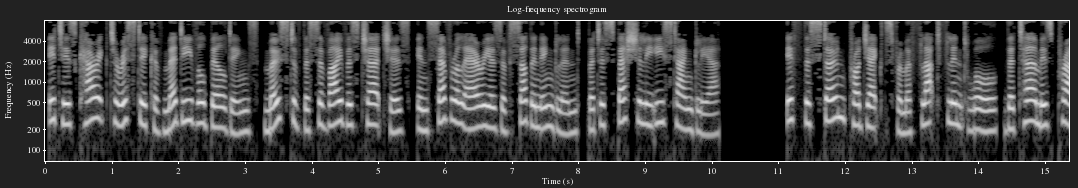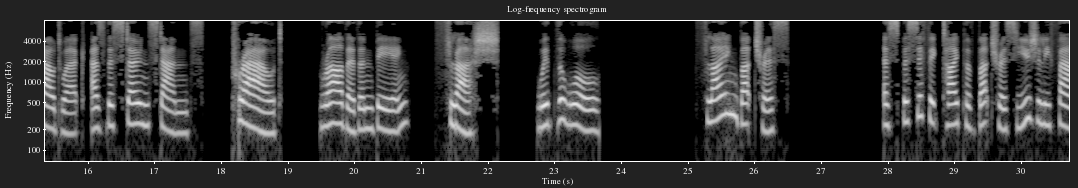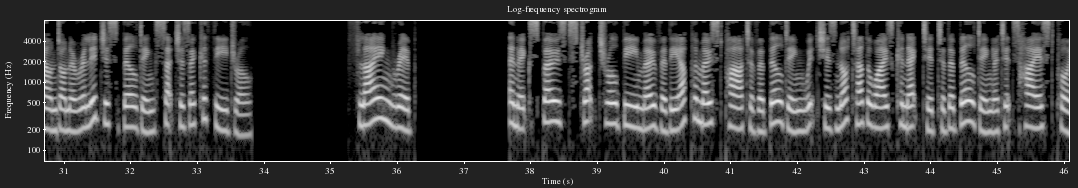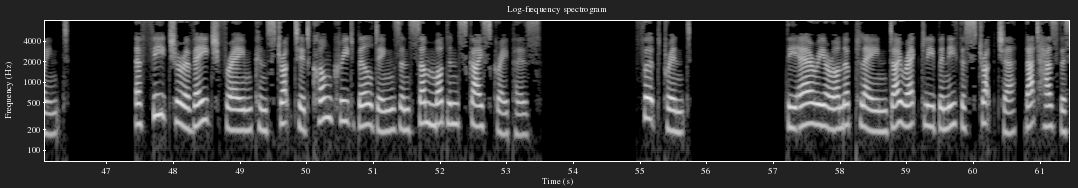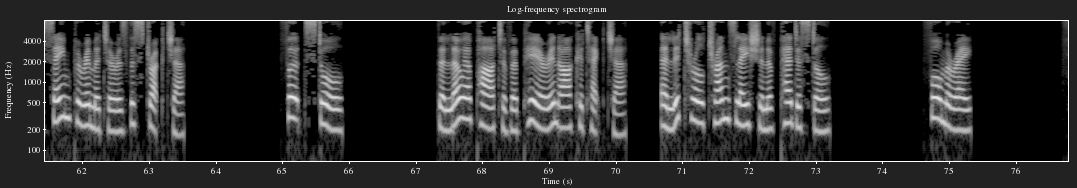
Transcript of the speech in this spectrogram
It is characteristic of medieval buildings, most of the survivors' churches, in several areas of southern England, but especially East Anglia. If the stone projects from a flat flint wall, the term is proudwork, as the stone stands proud rather than being flush with the wall. Flying buttress a specific type of buttress usually found on a religious building such as a cathedral. Flying rib an exposed structural beam over the uppermost part of a building which is not otherwise connected to the building at its highest point. A feature of H-frame constructed concrete buildings and some modern skyscrapers. Footprint The area on a plane directly beneath a structure, that has the same perimeter as the structure. Footstall the lower part of a pier in architecture. A literal translation of pedestal Formeret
